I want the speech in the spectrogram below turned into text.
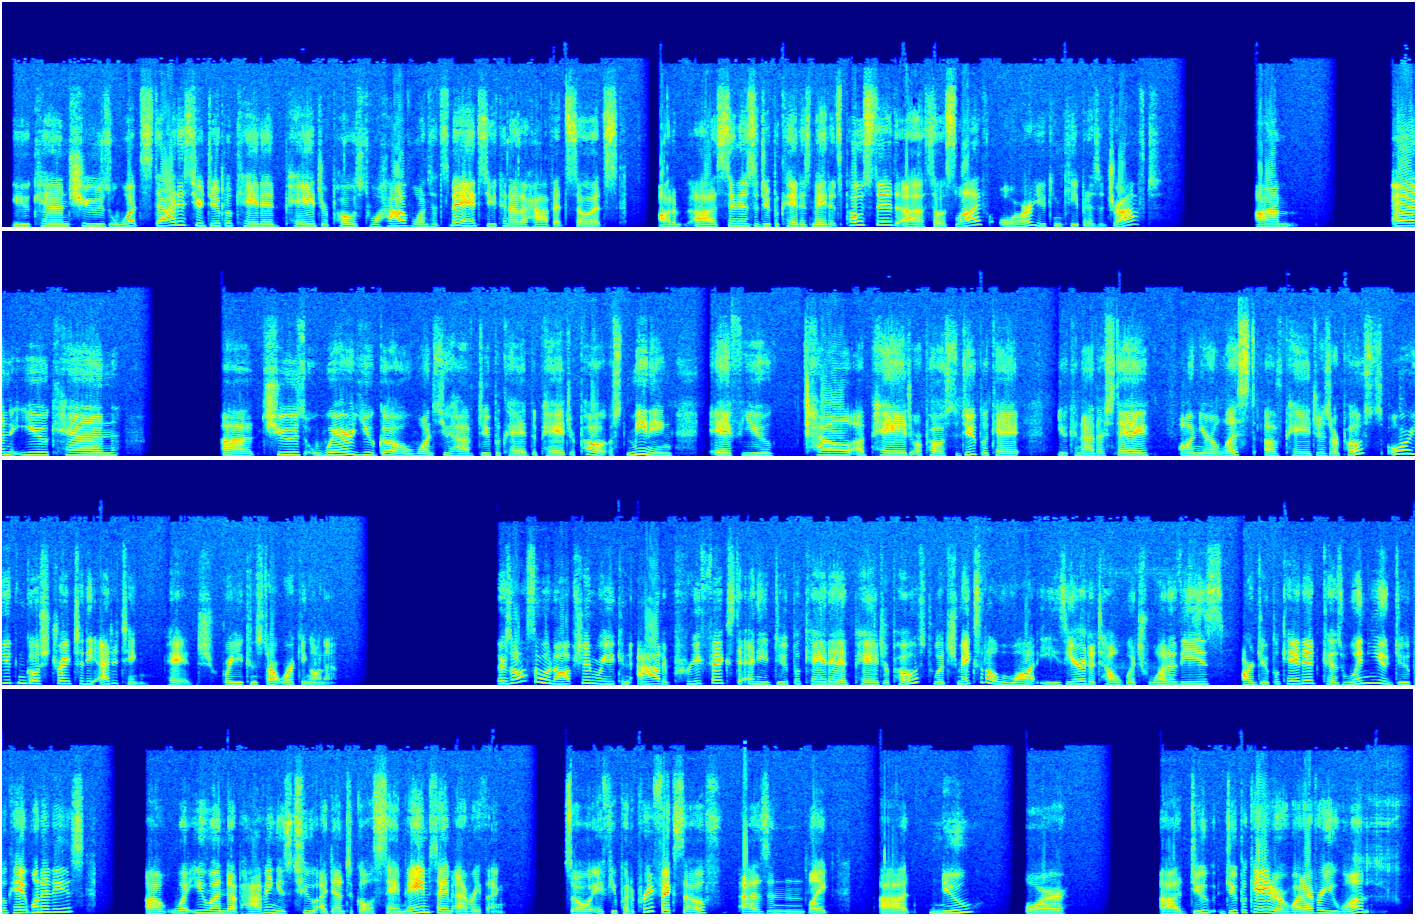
you can choose what status your duplicated page or post will have once it's made. So you can either have it so it's uh, as soon as the duplicate is made, it's posted, uh, so it's live, or you can keep it as a draft. Um, and you can uh, choose where you go once you have duplicated the page or post. Meaning, if you tell a page or post to duplicate, you can either stay on your list of pages or posts, or you can go straight to the editing page where you can start working on it. There's also an option where you can add a prefix to any duplicated page or post, which makes it a lot easier to tell which one of these are duplicated. Because when you duplicate one of these, uh, what you end up having is two identical, same name, same everything. So if you put a prefix of, as in like uh, new or uh, du- duplicate or whatever you want,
